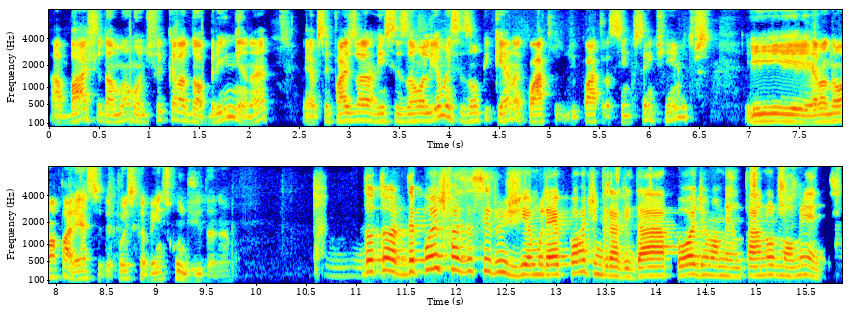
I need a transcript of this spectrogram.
abaixo da mama, onde fica aquela dobrinha, né? É, você faz a incisão ali, é uma incisão pequena, 4, de 4 a 5 centímetros e ela não aparece, depois fica bem escondida, né? Doutor, depois de fazer a cirurgia, a mulher pode engravidar, pode amamentar normalmente?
